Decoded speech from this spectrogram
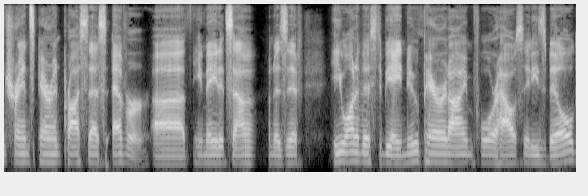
transparent process ever. Uh, he made it sound as if he wanted this to be a new paradigm for how cities build.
